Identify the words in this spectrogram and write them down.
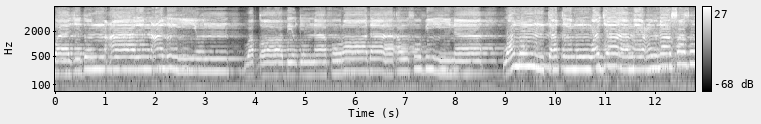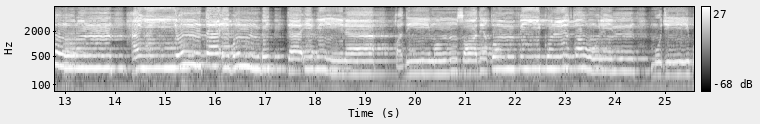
واجد عال علي وقابضنا فرادا أو ثبينا ومنتقم وجامعنا صبور حي تائب بالتائبين قديم صادق في كل قول مجيب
